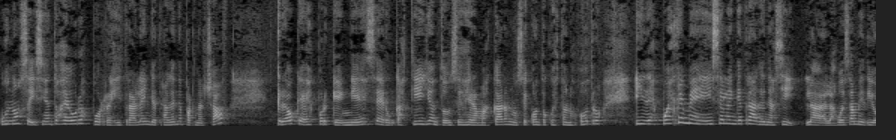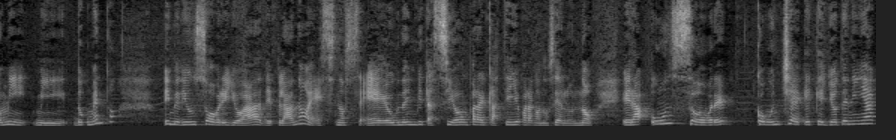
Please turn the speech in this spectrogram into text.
unos 600 euros por registrarla en Getragen de Partnership Creo que es porque en ese era un castillo, entonces era más caro, no sé cuánto cuestan los otros. Y después que me hice la Ingetragen, así, la, la jueza me dio mi, mi documento y me dio un sobre y yo, ah, de plano es, no sé, una invitación para el castillo para conocerlo. No, era un sobre con un cheque que yo tenía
